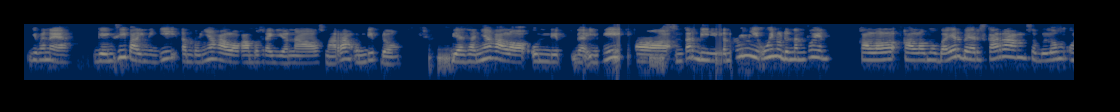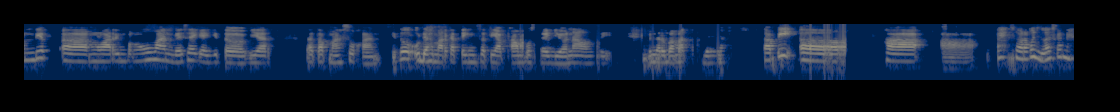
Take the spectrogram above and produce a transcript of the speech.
gimana ya, gengsi paling tinggi tentunya kalau kampus regional Semarang Undip dong. Biasanya kalau Undip nggak ini, uh, ntar ditentuin nih, UIN udah nentuin. Kalau kalau mau bayar bayar sekarang sebelum Undip uh, ngeluarin pengumuman biasanya kayak gitu biar tetap masuk kan. Itu udah marketing setiap kampus regional sih. Bener banget. Tapi uh, Kak uh, eh suaraku jelas kan ya?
